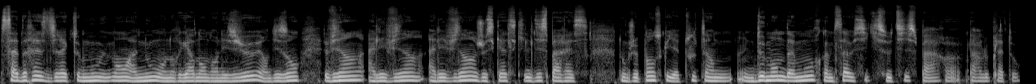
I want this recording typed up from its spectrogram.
s'adressent directement à nous en nous regardant dans les yeux et en disant « Viens, allez, viens, allez, viens », jusqu'à ce qu'ils disparaissent. Donc je pense qu'il y a toute un, une demande d'amour comme ça aussi qui se tisse par, euh, par le plateau.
